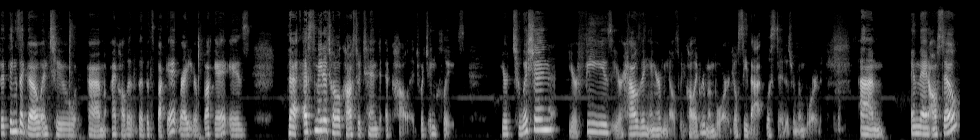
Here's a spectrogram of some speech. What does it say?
the things that go into um, I call it the, this bucket, right? Your bucket is the estimated total cost to attend a college, which includes your tuition, your fees, your housing, and your meals. We call it room and board. You'll see that listed as room and board. Um, and then also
